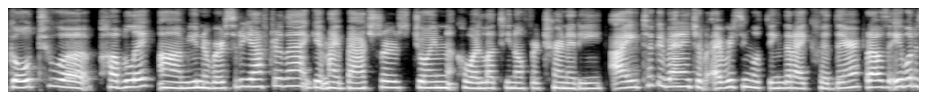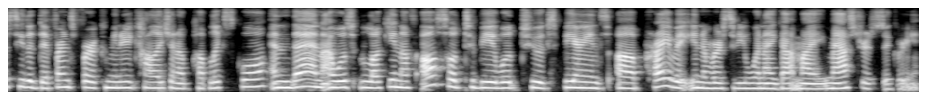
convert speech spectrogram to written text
go to a public um, university after that, get my bachelor's join Co-ed Latino fraternity. I took advantage of every single thing that I could there, but I was able to see the difference for a community college and a public school. And then I was lucky enough also to be able to experience a private university when I got my master's degree.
